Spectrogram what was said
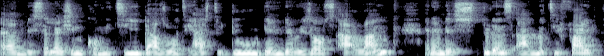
um, the selection committee does what it has to do. Then the results are ranked. And then the students are notified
